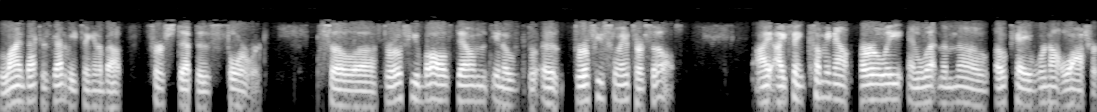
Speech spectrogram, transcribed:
Linebackers got to be thinking about first step is forward. So uh, throw a few balls down, you know, th- uh, throw a few slants ourselves. I, I think coming out early and letting them know, okay, we're not Wofford.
